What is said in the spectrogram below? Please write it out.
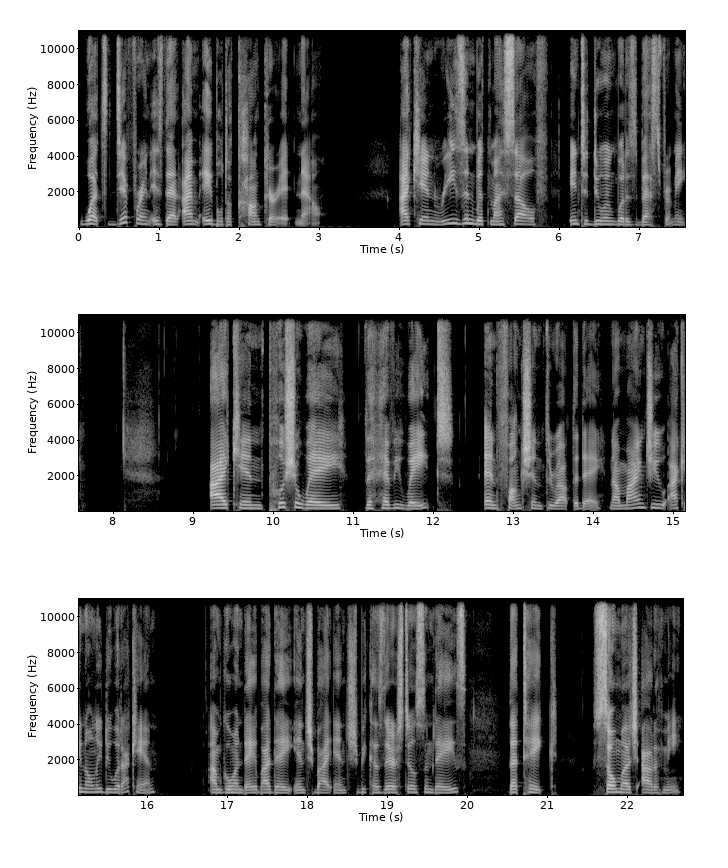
What's different is that I'm able to conquer it now. I can reason with myself into doing what is best for me. I can push away the heavy weight and function throughout the day. Now, mind you, I can only do what I can. I'm going day by day, inch by inch, because there are still some days that take so much out of me.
